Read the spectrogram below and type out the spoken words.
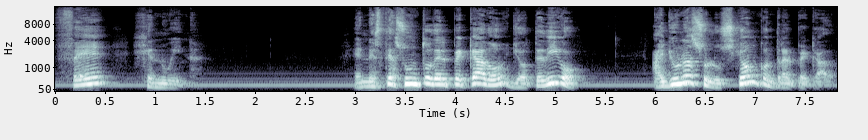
Fe genuina. En este asunto del pecado, yo te digo, hay una solución contra el pecado.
